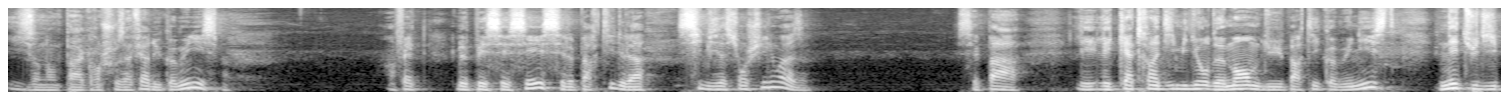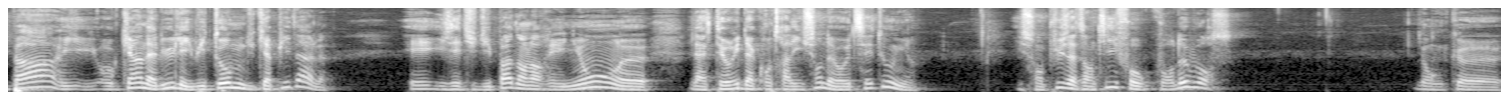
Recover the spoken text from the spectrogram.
ils n'en ont pas grand-chose à faire du communisme. En fait, le PCC, c'est le parti de la civilisation chinoise. C'est pas les, 90 millions de membres du Parti communiste n'étudient pas, aucun n'a lu les huit tomes du Capital. Et ils n'étudient pas dans leur réunion euh, la théorie de la contradiction de Mao Tse-tung. Ils sont plus attentifs aux cours de bourse. Donc, euh,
